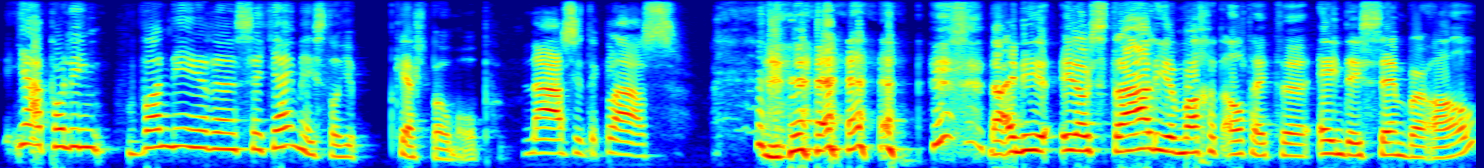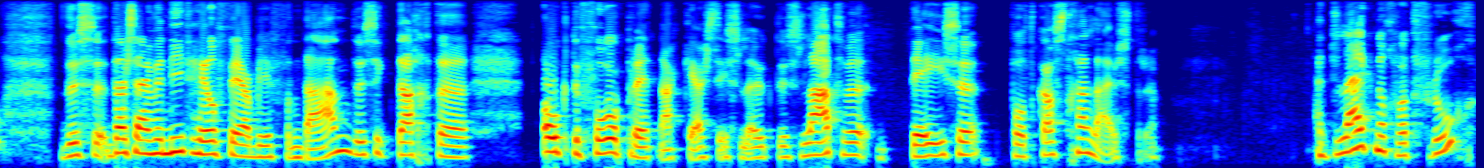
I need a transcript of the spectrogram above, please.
Ja, Paulien, wanneer eh, zet jij meestal je kerstboom op? Na Sinterklaas. nou, in, Australië mag het altijd eh 1 december al. Dus eh, daar zijn we niet heel ver meer vandaan. Dus ik dacht, eh, ook de voorpret naar kerst is leuk. Dus laten we deze podcast gaan luisteren. Het lijkt nog wat vroeg,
